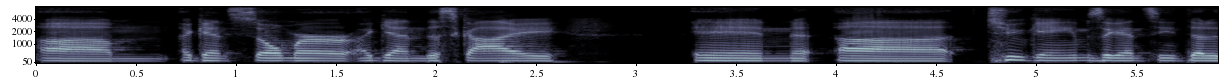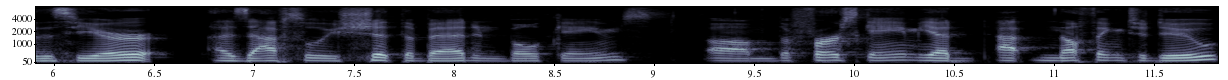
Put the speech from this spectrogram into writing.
um against sommer again this guy in uh two games against inter this year has absolutely shit the bed in both games um the first game he had nothing to do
